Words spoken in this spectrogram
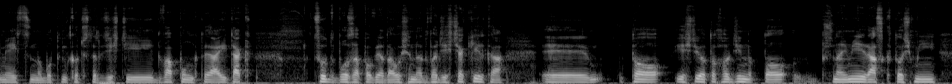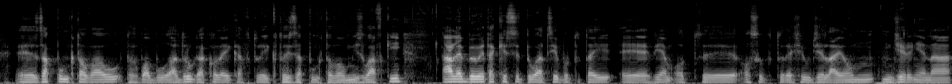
miejsce, no bo tylko 42 punkty, a i tak cud, bo zapowiadało się na dwadzieścia kilka, y, to jeśli o to chodzi, no to przynajmniej raz ktoś mi y, zapunktował, to chyba była druga kolejka, w której ktoś zapunktował mi z ławki, ale były takie sytuacje, bo tutaj y, wiem od osób, które się udzielają dzielnie na,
